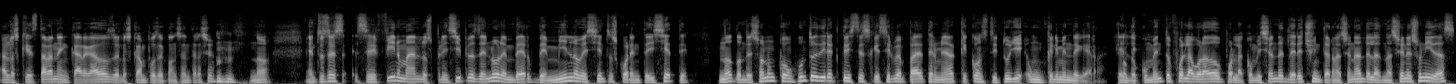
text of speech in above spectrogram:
a los que estaban encargados de los campos de concentración. ¿no? Entonces se firman los principios de Nuremberg de 1947, ¿no? Donde son un conjunto de directrices que sirven para determinar qué constituye un crimen de guerra. El documento fue elaborado por la Comisión del Derecho Internacional de las Naciones Unidas,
